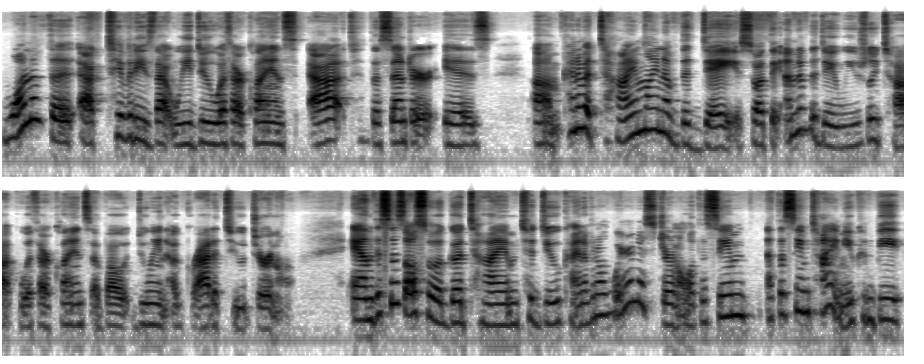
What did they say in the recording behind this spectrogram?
one of the activities that we do with our clients at the center is um, kind of a timeline of the day. So, at the end of the day, we usually talk with our clients about doing a gratitude journal. And this is also a good time to do kind of an awareness journal at the same at the same time. You can be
